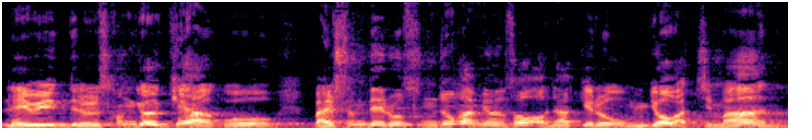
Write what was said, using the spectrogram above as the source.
레위인들을 성결케 하고 말씀대로 순종하면서 언약궤를 옮겨왔지만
